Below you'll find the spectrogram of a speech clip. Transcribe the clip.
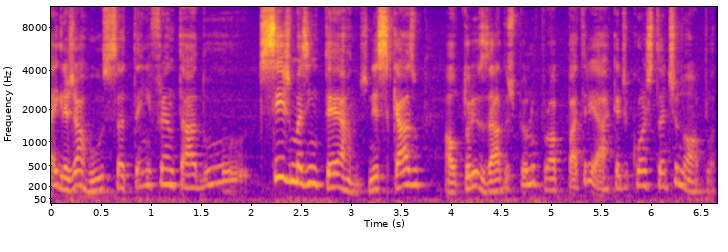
a Igreja Russa tem enfrentado cismas internos, nesse caso, autorizados pelo próprio patriarca de Constantinopla.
